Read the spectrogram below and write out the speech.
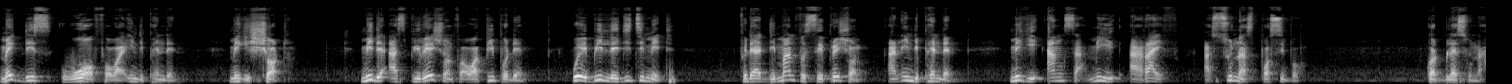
Make this war for our independence make it short. Make the aspiration for our people them wey be legitimate for their demand for separation and independence. Make e answer make arrive as soon as possible. God bless una.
